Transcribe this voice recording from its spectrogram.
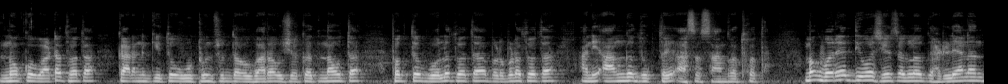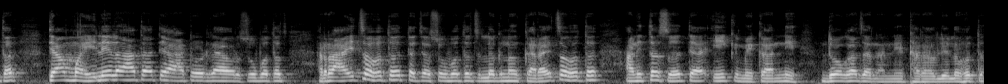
नको वाटत होता. कारण की तो उठून सुद्धा उभा राहू शकत नव्हता फक्त बोलत होता बडबडत होता आणि अंग दुखतंय असं सांगत होता. मग बरेच दिवस हे सगळं घडल्यानंतर त्या महिलेला आता त्या ऑटो ड्रायव्हरसोबतच राहायचं होतं त्याच्यासोबतच लग्न करायचं होतं आणि तसं त्या एकमेकांनी दोघा जणांनी ठरवलेलं होतं.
